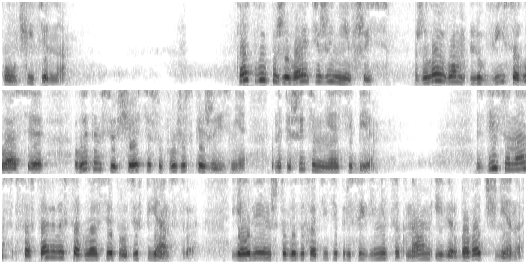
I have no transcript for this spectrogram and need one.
поучительно. Как вы поживаете, женившись? Желаю вам любви и согласия, в этом все счастье супружеской жизни. Напишите мне о себе. Здесь у нас составилось согласие против пьянства. Я уверен, что вы захотите присоединиться к нам и вербовать членов.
